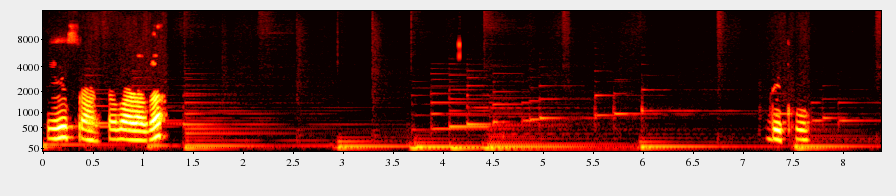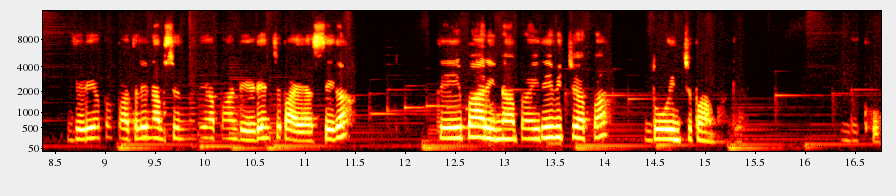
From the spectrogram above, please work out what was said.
ਇਹ ਫਰੰਟ ਵਾਲਾ ਗਾ। ਦੇਖੋ, ਜਿਹੜੇ ਆਪਾਂ ਪਤਲੇ ਨਬ ਸੀ ਉਹਨਾਂ ਦੇ ਆਪਾਂ 1.5 ਇੰਚ ਪਾਇਆ ਸੀਗਾ, ਤੇ ਭਾਰੀ ਨਾਪ ਆ, ਇਹਦੇ ਵਿੱਚ ਆਪਾਂ 2 ਇੰਚ ਪਾਵਾਂਗੇ। ਦੇਖੋ,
